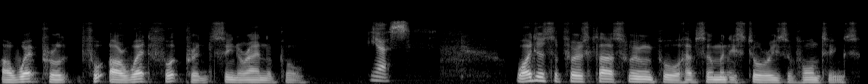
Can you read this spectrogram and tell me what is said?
Are wet, pro- fo- are wet footprints seen around the pool? Yes. Why does the first class swimming pool have so many stories of hauntings?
